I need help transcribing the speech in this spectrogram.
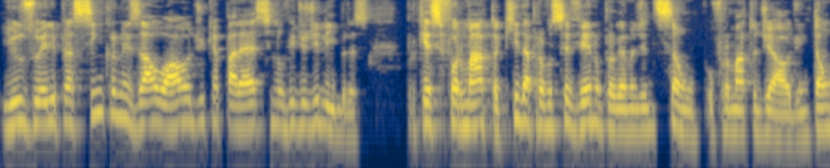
e uso ele para sincronizar o áudio que aparece no vídeo de Libras. Porque esse formato aqui dá para você ver no programa de edição, o formato de áudio. Então,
